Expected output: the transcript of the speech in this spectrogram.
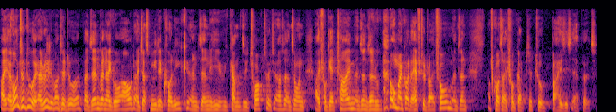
I, I, want to do it, I really want to do it. But then when I go out, I just meet a colleague and then he, we come to talk to each other and so on. I forget time and then, then, oh my God, I have to drive home. And then, of course, I forgot to, to buy these apples.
